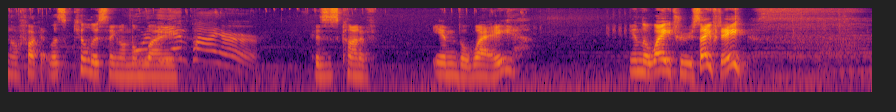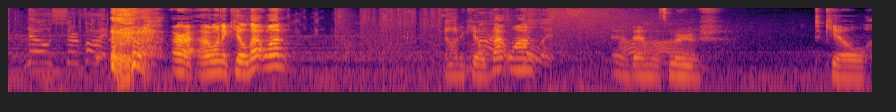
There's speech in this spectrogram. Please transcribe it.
Oh, fuck it. Let's kill this thing on the for way. Because it's kind of in the way. In the way to safety. No. Alright, I want to kill that one. I want to kill that one. bullets. And then let's move to kill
